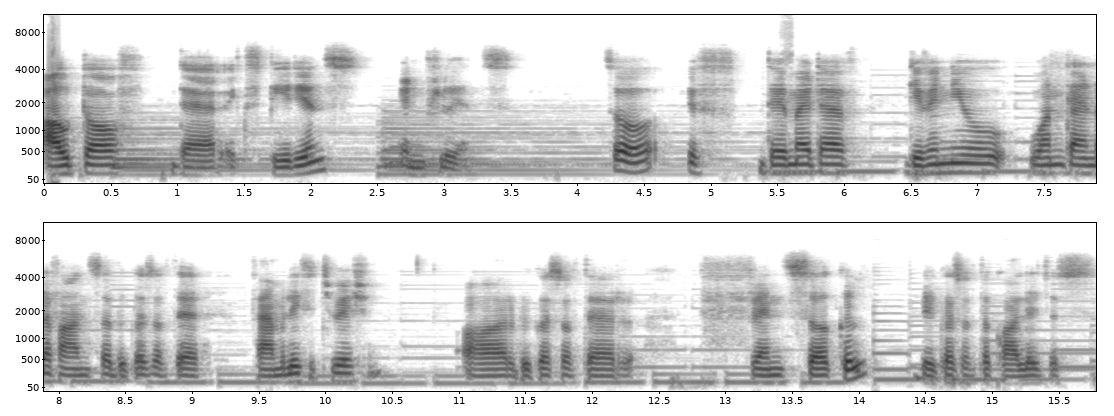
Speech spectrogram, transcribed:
out of their experience, influence. So, if they might have given you one kind of answer because of their family situation or because of their friend circle, because of the colleges,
